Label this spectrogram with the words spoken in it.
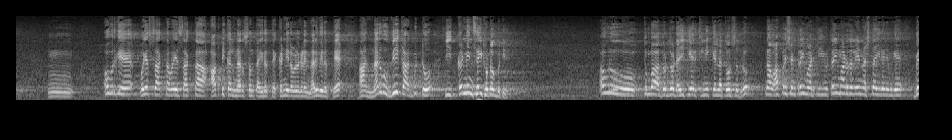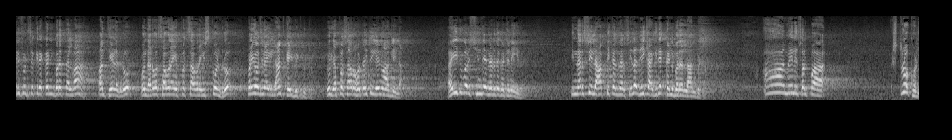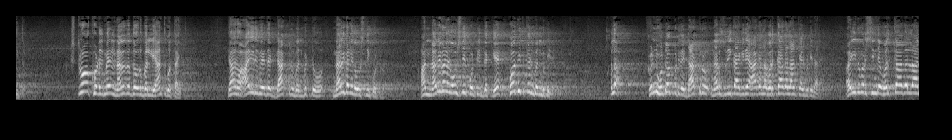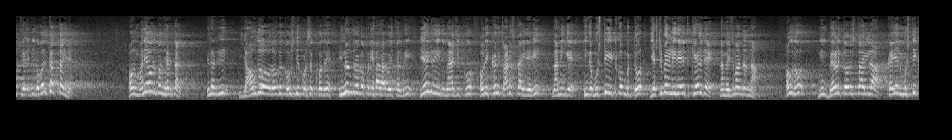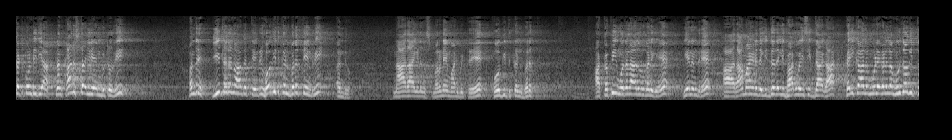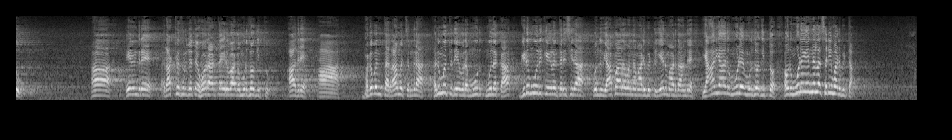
ಅವ್ರಿಗೆ ವಯಸ್ಸಾಗ್ತಾ ವಯಸ್ಸಾಗ್ತಾ ಆಪ್ಟಿಕಲ್ ನರ್ವ್ಸ್ ಅಂತ ಇರುತ್ತೆ, ಕಣ್ಣಿನ ಒಳಗಡೆ ನರ್ವಿರುತ್ತೆ ಆ ನರ್ವ್ ವೀಕ್ ಆಗಿಬಿಟ್ಟು ಈ ಕಣ್ಣಿನ ಸೈಟ್ ಹೊಟ್ಟೋಗ್ಬಿಟ್ಟಿದೆ ಅವರು ತುಂಬ ದೊಡ್ಡ ದೊಡ್ಡ ಐ ಕೇರ್ ಕ್ಲಿನಿಕ್ ಎಲ್ಲ ತೋರಿಸಿದ್ರು. ನಾವು ಆಪ್ರೇಷನ್ ಟ್ರೈ ಮಾಡ್ತೀವಿ. ಟ್ರೈ ಮಾಡೋದ್ರಲ್ಲಿ ಏನು ನಷ್ಟ ಇದೆ ನಿಮಗೆ? ಬೆನಿಫಿಟ್ ಸಿಕ್ಕರೆ ಕಣ್ಣು ಬರುತ್ತಲ್ವಾ? ಅಂತ ಹೇಳಿದ್ರು. ಒಂದು ಅರವತ್ತು ಸಾವಿರ, ಎಪ್ಪತ್ತು ಸಾವಿರ ಇಸ್ಕೊಂಡ್ರು. ಪ್ರಯೋಜನ ಇಲ್ಲ ಅಂತ ಕೈ ಬಿಟ್ಬಿಟ್ರು. ಇವ್ರಿಗೆ ಎಪ್ಪತ್ತು ಸಾವಿರ ಹೊಟ್ಟೋಯ್ತು ಏನೂ ಆಗಲಿಲ್ಲ. ಐದು ವರ್ಷ ಹಿಂದೆ ನಡೆದ ಘಟನೆ ಇದು. ಈ ನರ್ಸ್ ಇಲ್ಲ, ಆಪ್ಟಿಕಲ್ ನರ್ಸ್ ಇಲ್ಲ ವೀಕ್ ಆಗಿದೆ, ಕಣ್ಣು ಬರಲ್ಲ ಅಂದ್ಬಿಟ್ರು. ಆಮೇಲೆ ಸ್ವಲ್ಪ ಸ್ಟ್ರೋಕ್ ಹೊಡೀತು. ಸ್ಟ್ರೋಕ್ ಹೊಡೆದ ಮೇಲೆ ನರದ ದೌರ್ಬಲ್ಯ ಅಂತ ಗೊತ್ತಾಯಿತು. ಯಾರೋ ಆಯುರ್ವೇದ ಡಾಕ್ಟ್ರು ಬಂದ್ಬಿಟ್ಟು ನರಗಳಿಗೆ ಔಷಧಿ ಕೊಟ್ಟರು ಆ ನರಗಳಿಗೆ ಔಷಧಿ ಕೊಟ್ಟಿದ್ದಕ್ಕೆ ಹೋಗಿದ್ದು ಕಣ್ಣು ಬಂದ್ಬಿಟ್ಟಿದೆ. ಅಲ್ಲ, ಕಣ್ಣು ಹೊಟ್ಟೋಗ್ಬಿಟ್ಟಿದೆ ಡಾಕ್ಟ್ರು, ನರ್ಸ್ ವೀಕ್ ಆಗಿದೆ, ಆಗಲ್ಲ ವರ್ಕ್ ಆಗಲ್ಲ ಅಂತ ಹೇಳ್ಬಿಟ್ಟಿದ್ದಾರೆ. ಐದು ವರ್ಷದಿಂದ ವರ್ಕ್ ಆಗಲ್ಲ ಅಂತ ಹೇಳಿದ ಈಗ ವರ್ಕ್ ಆಗ್ತಾ ಇದೆ. ಅವ್ರ ಮನೆಯವ್ರು ಬಂದು ಹೇಳ್ತಾರೆ, ಇಲ್ಲ ರೀ, ಯಾವುದೋ ರೋಗಕ್ಕೆ ಔಷಧಿ ಕೊಡ್ಸಕ್ಕೆ ಹೋದರೆ ಇನ್ನೊಂದು ರೋಗ ಪರಿಹಾರ ಆಗೋಯ್ತಲ್ರಿ? ಏನ್ರಿ ಇದು ಮ್ಯಾಜಿಕ್ಕು ಅವ್ರಿಗೆ ಕಣ್ಣು ಕಾಣಿಸ್ತಾ ಇದೆ ರೀ. ನಾನು ಹಿಂಗೆ ಹಿಂಗೆ ಮುಷ್ಟಿ ಇಟ್ಕೊಂಡ್ಬಿಟ್ಟು ಎಷ್ಟು ಬೆರಳಿದೆ ಅಂತ ಕೇಳಿದೆ ನಮ್ಮ ಯಜಮಾನ್ರನ್ನ. ಅವರು, ನೀನು ಬೆರಳು ತೋರಿಸ್ತಾ ಇಲ್ಲ, ಕೈಯಲ್ಲಿ ಮುಷ್ಟಿ ಕಟ್ಕೊಂಡಿದ್ಯಾ, ನಂಗೆ ಕಾಣಿಸ್ತಾ ಇದೆ ಅಂದ್ಬಿಟ್ಟು ರೀ. ಅಂದರೆ ಈ ಥರನೂ ಆಗತ್ತೆನ್ರಿ? ಹೋಗಿದ್ದು ಕಣ್ಣು ಬರುತ್ತೇನ್ರಿ? ಅಂದರು. ನಾರಾಯಣನ ಸ್ಮರಣೆ ಮಾಡಿಬಿಟ್ರೆ ಹೋಗಿದ್ದ ಕಣ್ಣು ಬರುತ್ತೆ. ಆ ಕಪಿ ಮೊದಲಾದವುಗಳಿಗೆ ಏನಂದರೆ ಆ ರಾಮಾಯಣದ ಯುದ್ಧದಲ್ಲಿ ಭಾಗವಹಿಸಿದ್ದಾಗ ಕೈಕಾಲು ಮೂಳೆಗಳೆಲ್ಲ ಮುರಿದೋಗಿತ್ತು. ಆ ಏನಂದರೆ ರಾಕ್ಷಸರ ಜೊತೆ ಹೋರಾಡ್ತಾ ಇರುವಾಗ ಮುರಿದೋಗಿತ್ತು. ಆದರೆ ಆ ಭಗವಂತ ರಾಮಚಂದ್ರ ಹನುಮಂತ ದೇವರ ಮೂಲಕ ಗಿಡಮೂಲಿಕೆಗಳನ್ನು ತರಿಸಿದ ಒಂದು ವ್ಯಾಪಾರವನ್ನು ಮಾಡಿಬಿಟ್ಟು ಏನು ಮಾಡ್ದ ಅಂದರೆ ಯಾರ್ಯಾರು ಮೂಳೆ ಮುರಿದೋಗಿತ್ತೋ ಅವರು ಮೂಳೆಯನ್ನೆಲ್ಲ ಸರಿ ಮಾಡಿಬಿಟ್ಟ.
